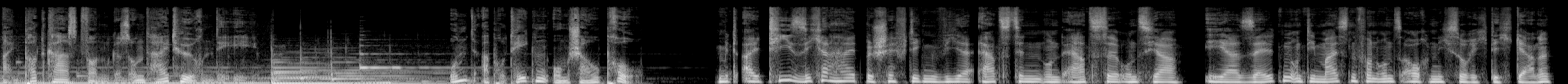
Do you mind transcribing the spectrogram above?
Ein Podcast von gesundheithören.de und Apothekenumschau Pro. Mit IT-Sicherheit beschäftigen wir Ärztinnen und Ärzte uns ja eher selten und die meisten von uns auch nicht so richtig gerne.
